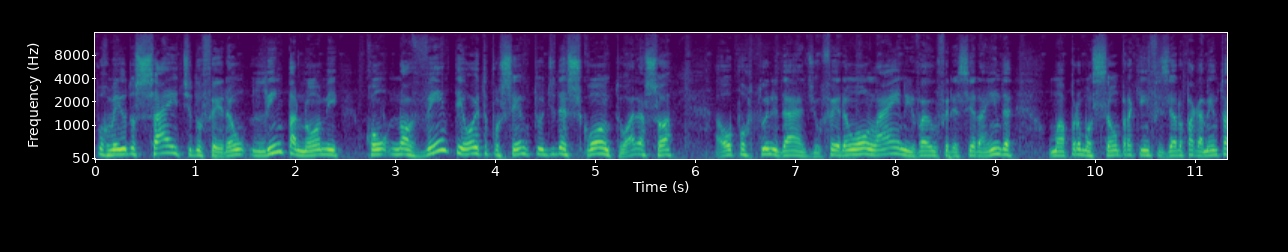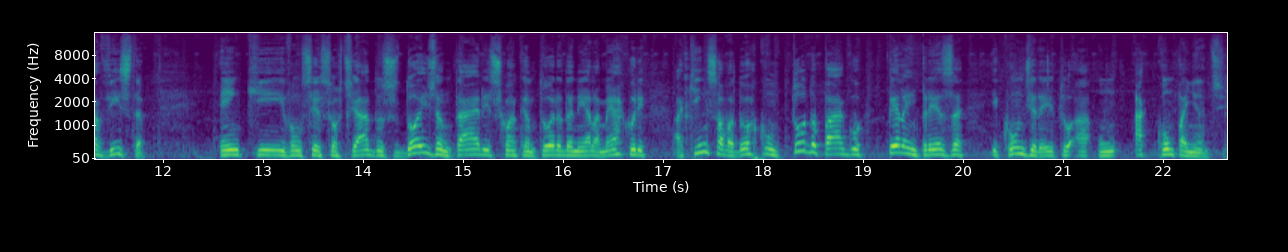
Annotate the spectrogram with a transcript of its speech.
por meio do site do feirão Limpa Nome com 98% de desconto. Olha só a oportunidade. O feirão online vai oferecer ainda uma promoção para quem fizer o pagamento à vista em que vão ser sorteados dois jantares com a cantora Daniela Mercury, aqui em Salvador, com tudo pago pela empresa e com direito a um acompanhante.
